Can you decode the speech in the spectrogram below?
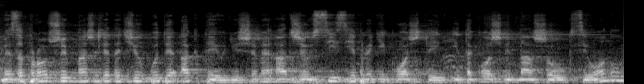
Ми запрошуємо наших глядачів бути активнішими, адже всі зібрані кошти і також від нашого аукціону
